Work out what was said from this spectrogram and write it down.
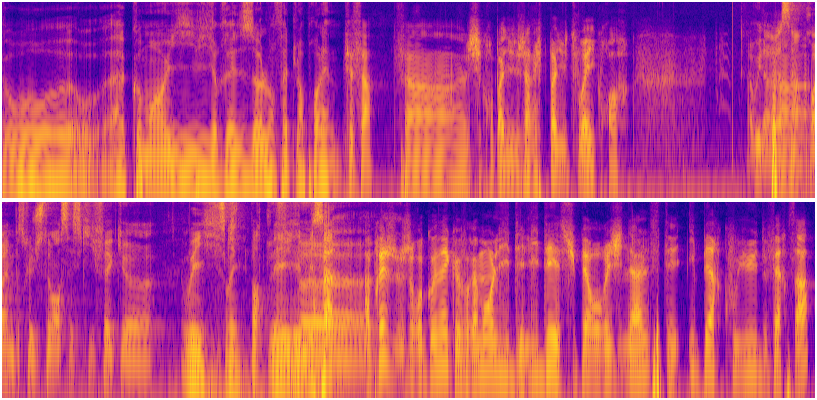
au, à comment ils résolvent en fait leurs problèmes. C'est ça. Enfin, j'y crois pas j'arrive pas du tout à y croire. Ah oui, là, là, c'est un problème parce que justement, c'est ce qui fait que. Oui, oui. porte le Mais- film. mais ça- euh, Après, je, je reconnais que vraiment l'idée l'idée est super originale, c'était hyper couillu de faire ça.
